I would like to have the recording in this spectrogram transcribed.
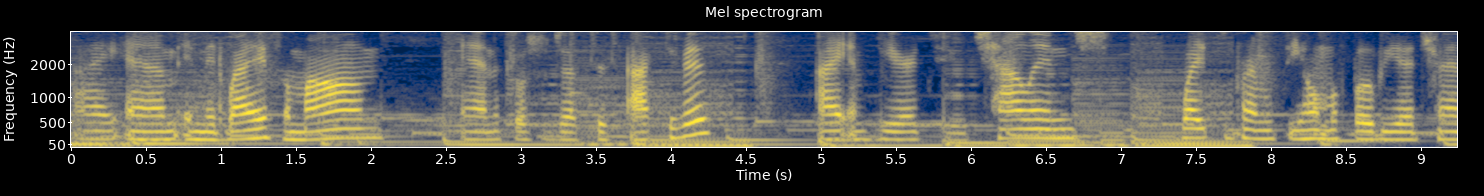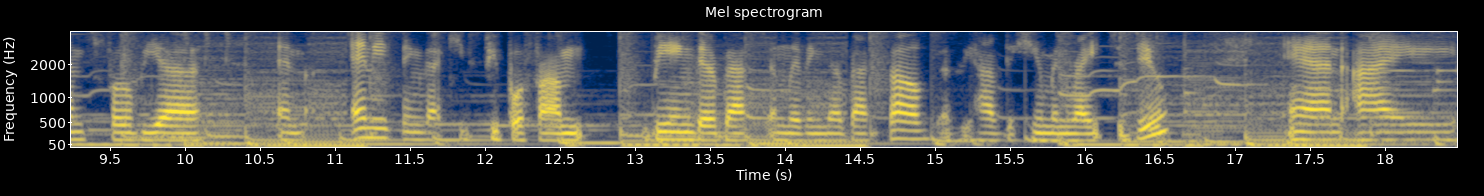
I am a midwife, a mom, and a social justice activist. I am here to challenge white supremacy, homophobia, transphobia, and anything that keeps people from being their best and living their best selves as we have the human right to do. And I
